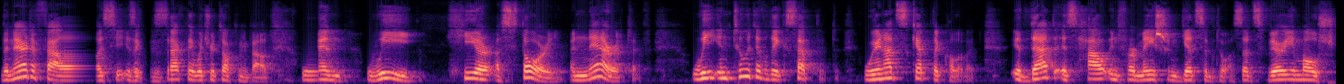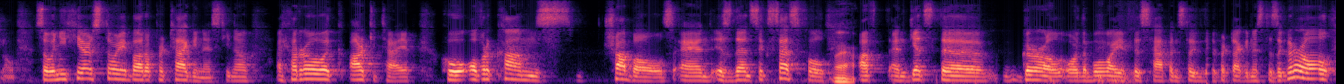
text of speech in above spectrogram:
The narrative fallacy is exactly what you're talking about. When we hear a story, a narrative, we intuitively accept it. We're not skeptical of it. it. That is how information gets into us. That's very emotional. So when you hear a story about a protagonist, you know, a heroic archetype who overcomes troubles and is then successful Wow. of, and gets the girl or the boy, if this happens to the protagonist is a girl,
